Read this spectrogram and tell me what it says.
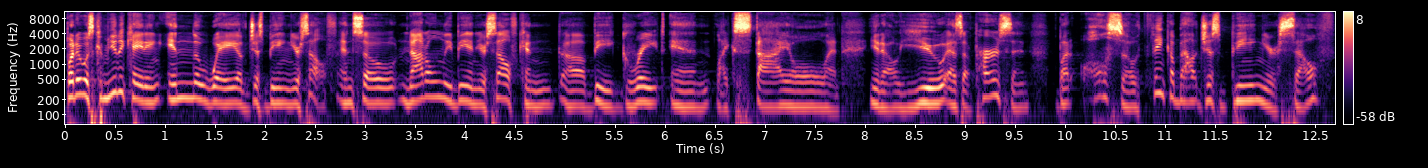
but it was communicating in the way of just being yourself. And so not only being yourself can uh, be great in like style and, you know, you as a person, but also think about just being yourself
